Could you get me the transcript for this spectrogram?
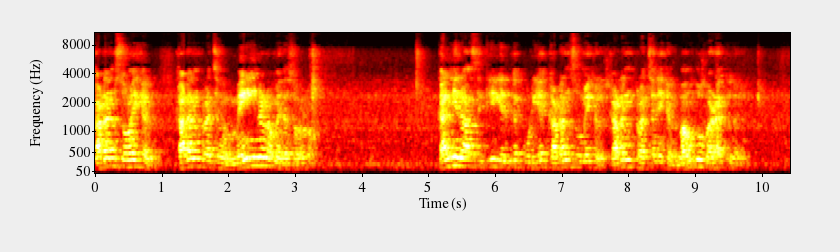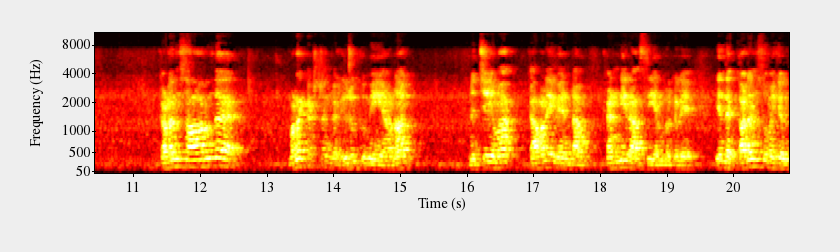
கடன் சுமைகள் கடன் பிரச்சனை மெயினா நம்ம இதை சொல்றோம் கன்னி ராசிக்கு இருக்கக்கூடிய கடன் சுமைகள் கடன் பிரச்சனைகள் வம்பு வழக்குகள் கடன் சார்ந்த மன கஷ்டங்கள் இருக்குமே ஆனால் நிச்சயமா கவலை வேண்டாம். கன்னி ராசி என்பர்களே இந்த கடன் சுமைகள்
